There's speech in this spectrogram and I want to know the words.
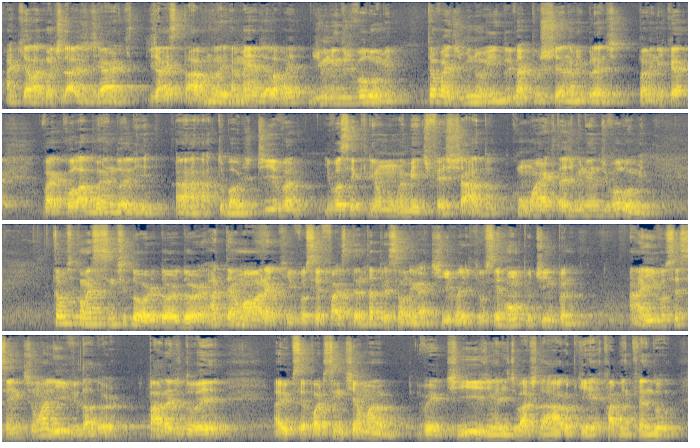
aquela quantidade de ar que já estava na orelha média, ela vai diminuindo de volume. Então vai diminuindo e vai puxando a membrana pânica, vai colabando ali a tuba auditiva e você cria um ambiente fechado com o ar que está diminuindo de volume. Então você começa a sentir dor, dor, dor, até uma hora que você faz tanta pressão negativa ali que você rompe o tímpano. Aí você sente um alívio da dor. Para de doer. Aí o que você pode sentir é uma vertigem ali debaixo da água, porque acaba entrando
